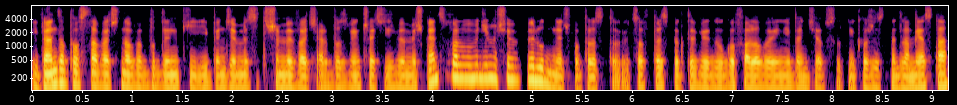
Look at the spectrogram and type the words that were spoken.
i będą powstawać nowe budynki i będziemy zatrzymywać albo zwiększać liczbę mieszkańców, albo będziemy się wyludniać po prostu, co w perspektywie długofalowej nie będzie absolutnie korzystne dla miasta.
